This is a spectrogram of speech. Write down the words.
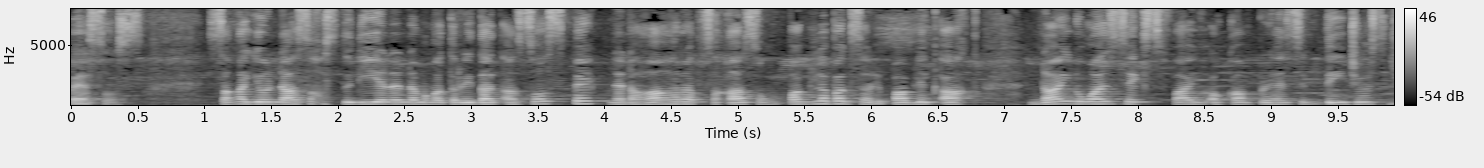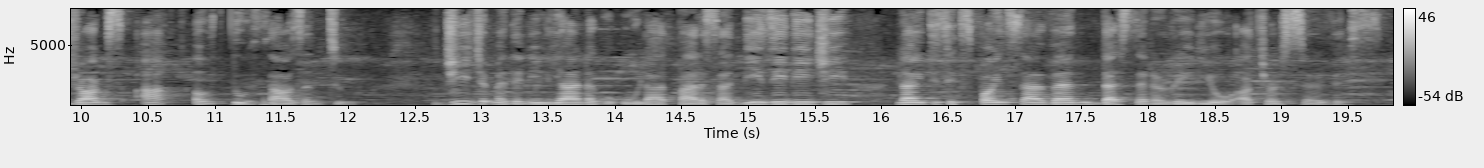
pesos. Sa ngayon, nasa kustodiya na ng mga otoridad ang suspect na nahaharap sa kasong paglabag sa Republic Act 9165 o Comprehensive Dangerous Drugs Act of 2002. Gigi Medenilla nag-uulat para sa DZDG 96.7 Destiny Radio at your service.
